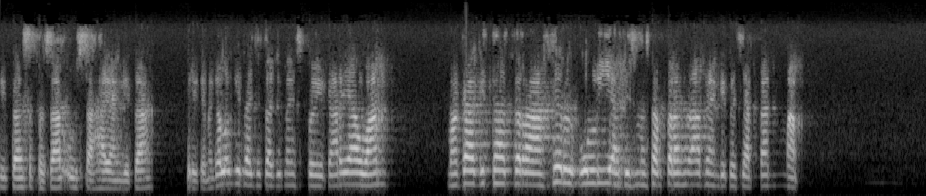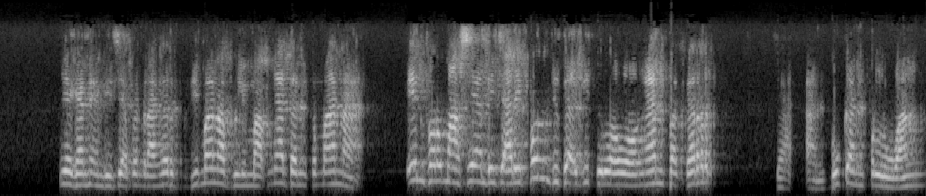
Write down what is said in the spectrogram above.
kita sebesar usaha yang kita berikan. Kalau kita cita-cita sebagai karyawan, maka kita terakhir kuliah di semester terakhir apa yang kita siapkan? Map Ya kan yang disiapkan terakhir di mana beli mapnya dan ke mana. Informasi yang dicari pun juga gitu lowongan pekerjaan, bukan peluang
